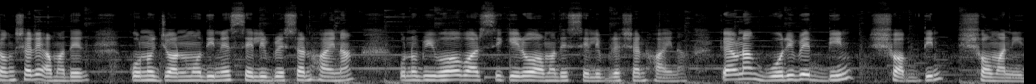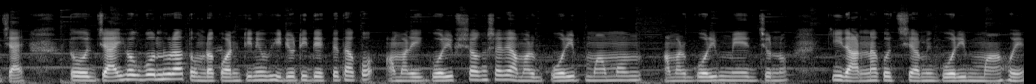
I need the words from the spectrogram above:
সংসারে আমাদের কোনো জন্মদিনের সেলিব্রেশন হয় না। কোনো বিবাহবার্ষিকীরও আমাদের সেলিব্রেশন হয় না। কেননা গরিবের দিন সব দিন সমানই যায়। তো যাই হোক বন্ধুরা, তোমরা কন্টিনিউ ভিডিওটি দেখতে থাকো। আমার এই গরিব সংসারে আমার গরিব মামা আমার গরিব মেয়ের জন্য কি রান্না করছি আমি গরিব মা হয়ে।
